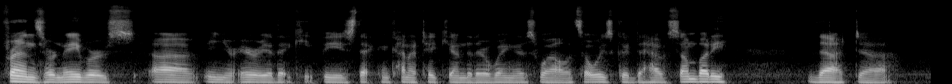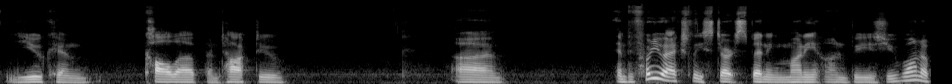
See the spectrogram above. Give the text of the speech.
friends or neighbors uh, in your area that keep bees that can kind of take you under their wing as well. It's always good to have somebody that uh, you can call up and talk to. Uh, and before you actually start spending money on bees, you want a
